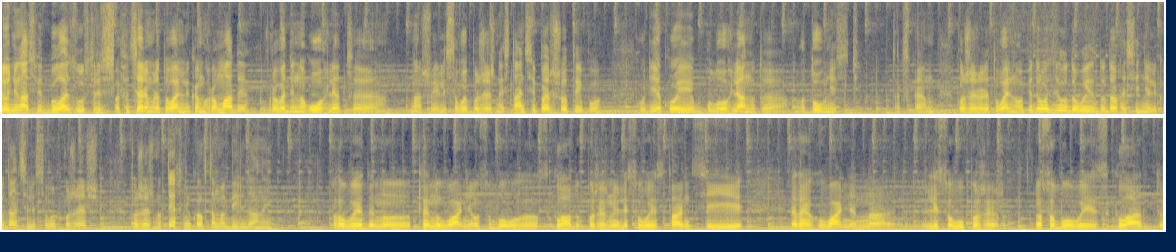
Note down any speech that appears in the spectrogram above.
Сьогодні у нас відбулася зустріч з офіцером-рятувальником громади. Проведено огляд е, нашої лісової пожежної станції першого типу, в ході якої було оглянуто готовність так скажемо, пожежно-рятувального підрозділу до виїзду до гасіння ліквідації лісових пожеж, пожежну техніку, автомобіль даний. Проведено тренування особового складу пожежної лісової станції, реагування на лісову пожежу. Особовий склад е,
